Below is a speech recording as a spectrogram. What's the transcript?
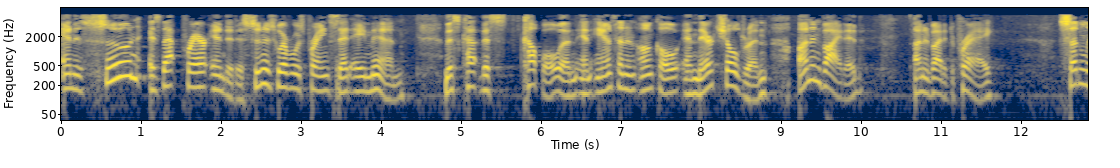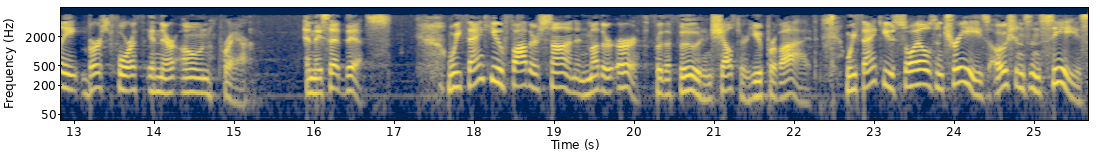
And as soon as that prayer ended, as soon as whoever was praying said amen, this, this couple, an, an aunt and an uncle and their children, uninvited, uninvited to pray, suddenly burst forth in their own prayer. And they said this We thank you, Father, Sun, and Mother Earth, for the food and shelter you provide. We thank you, soils and trees, oceans and seas,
